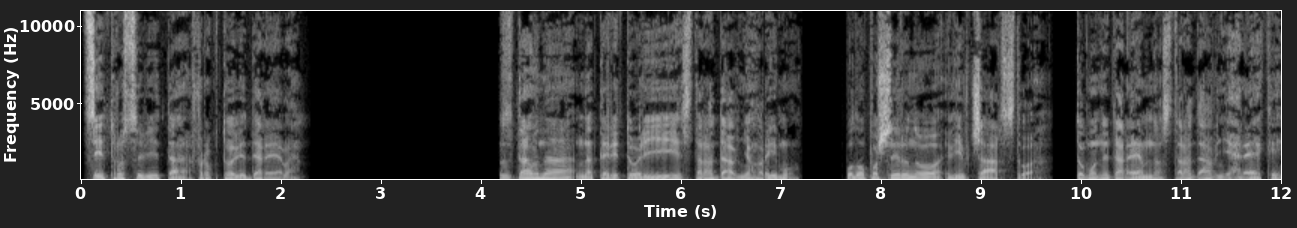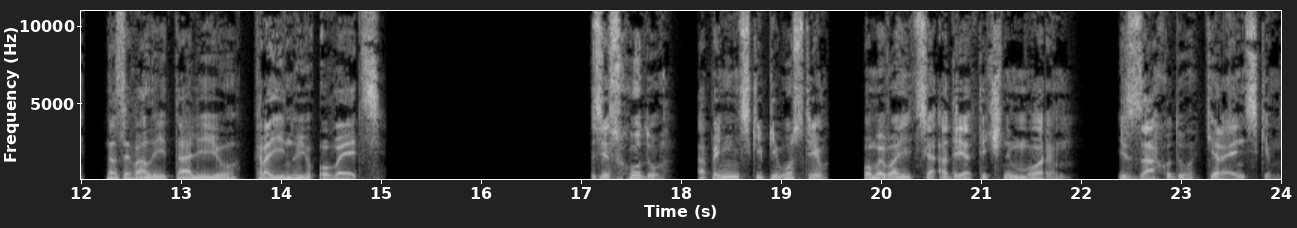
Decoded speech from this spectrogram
цитрусові та фруктові дерева. Здавна на території стародавнього Риму було поширено вівчарство, тому недаремно стародавні греки називали Італію країною овець. Зі сходу Апенінський півострів омивається Адріатичним морем, із заходу Тіренським.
